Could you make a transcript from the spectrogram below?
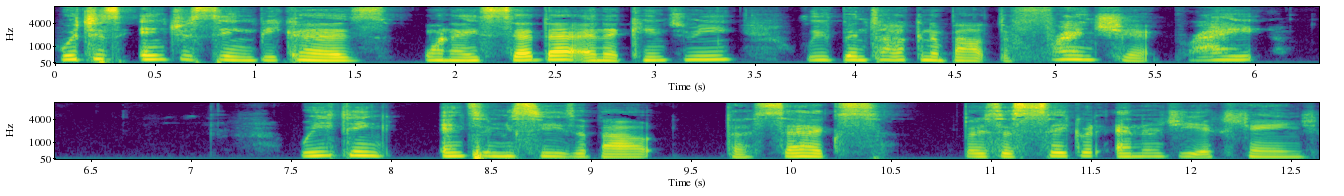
Which is interesting because when I said that and it came to me, we've been talking about the friendship, right? We think intimacy is about the sex, but it's a sacred energy exchange.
